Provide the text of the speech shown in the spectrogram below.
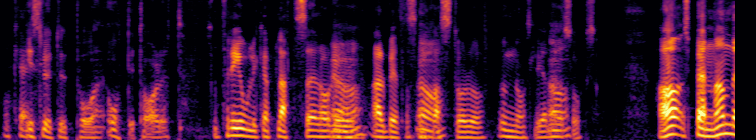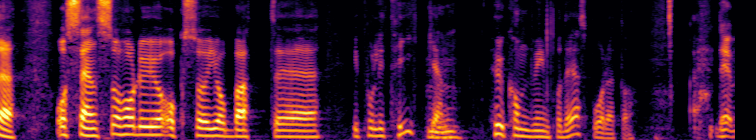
okej. i slutet på 80-talet. Så tre olika platser har du Ja. arbetat som pastor och ungdomsledare Ja. så också. Ja, spännande. Och sen så har du ju också jobbat eh, i politiken. Mm. Hur kom du in på det spåret då? Det,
